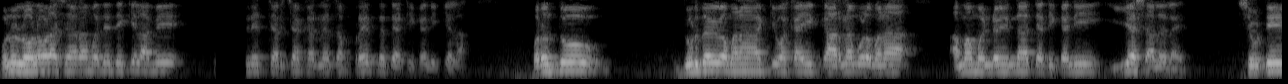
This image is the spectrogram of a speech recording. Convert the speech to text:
म्हणून लोणावळा शहरामध्ये देखील आम्ही चर्चा करण्याचा प्रयत्न त्या ठिकाणी केला. परंतु दुर्दैव म्हणा किंवा काही कारणामुळे म्हणा आम्हा मंडळींना त्या ठिकाणी यश आलं नाही. शेवटी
